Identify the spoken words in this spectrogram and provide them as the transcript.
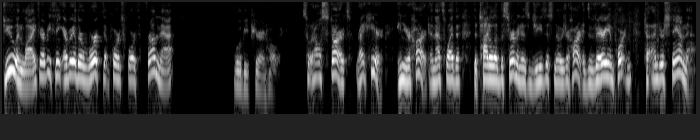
do in life, everything, every other work that pours forth from that will be pure and holy. So it all starts right here in your heart. And that's why the, the title of the sermon is Jesus Knows Your Heart. It's very important to understand that.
